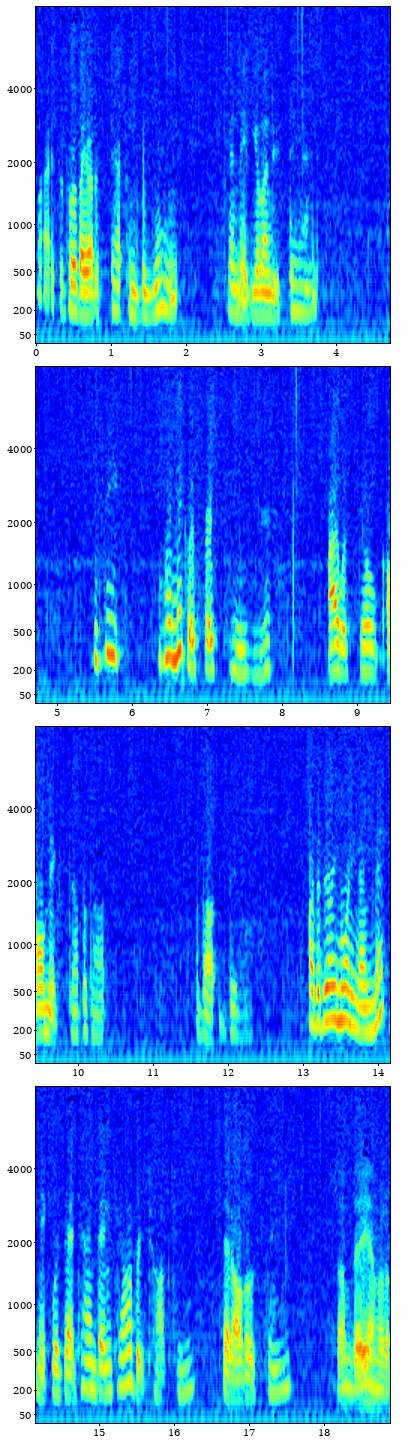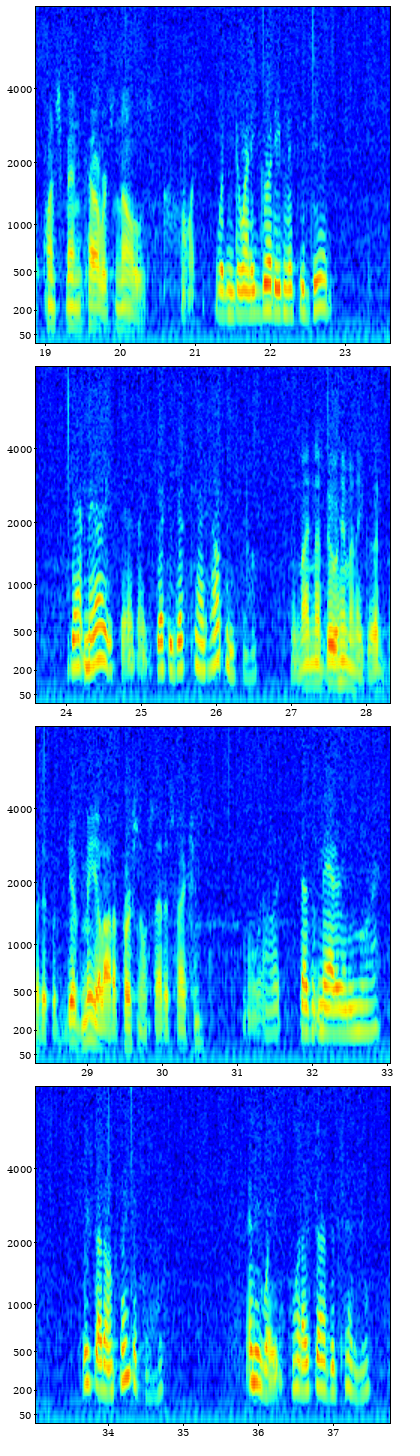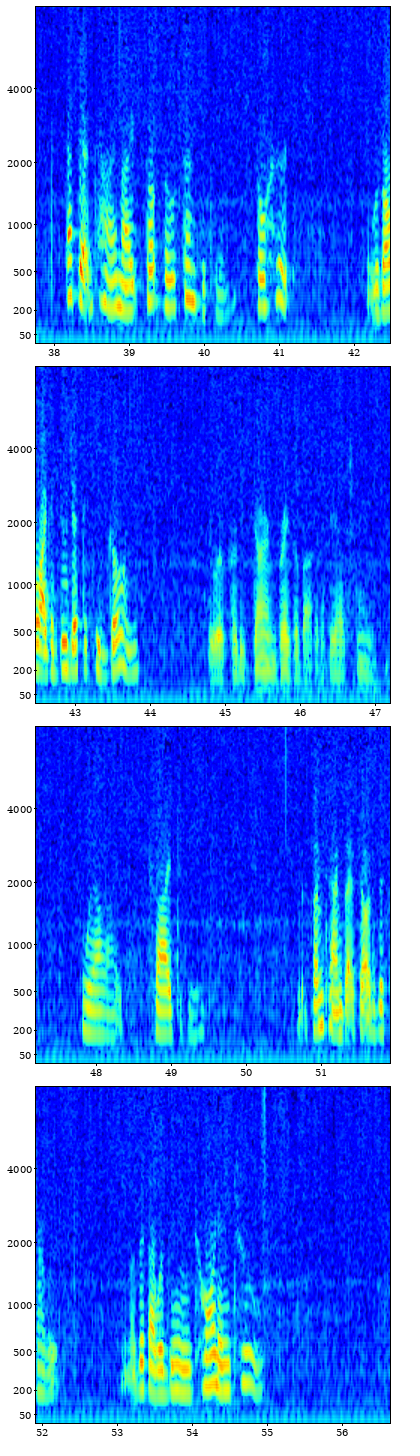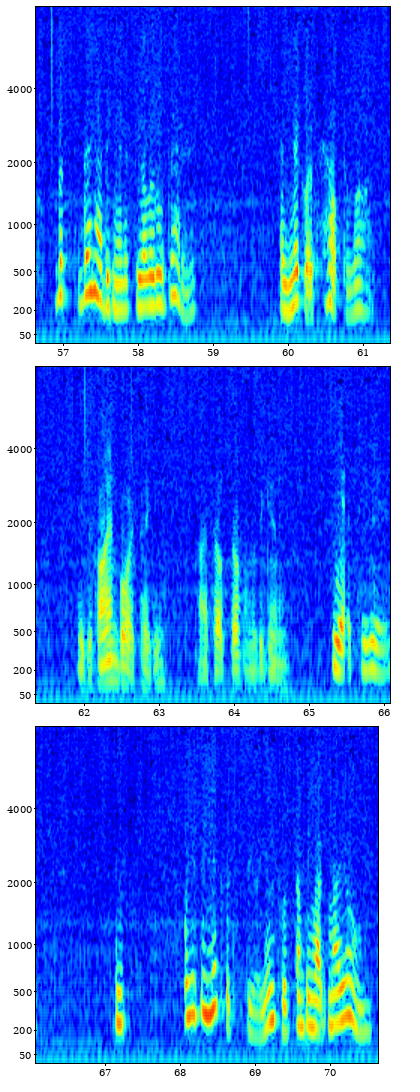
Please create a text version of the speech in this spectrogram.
Well, I suppose I ought to start from the beginning. Then maybe you'll understand. You see, when Nicholas first came here, I was still all mixed up about about Bill. Why, the very morning I met Nick was that time Ben Calvert talked to me, said all those things. Someday I'm going to punch Ben Calvert's nose. Oh, it wouldn't do any good even if you did. As Aunt Mary says, I guess he just can't help himself. It might not do him any good, but it would give me a lot of personal satisfaction. Oh, well, it doesn't matter anymore. At least I don't think it does. Anyway, what I started to tell you, at that time I felt so sensitive, so hurt. It was all I could do just to keep going. You were pretty darn brave about it, if you ask me. Well, I tried to be. But sometimes I felt as if I was, as if I were being torn in two. But then I began to feel a little better. And Nicholas helped a lot. He's a fine boy, Peggy. I felt so from the beginning. Yes, he is. And, well, you see, Nick's experience was something like my own.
